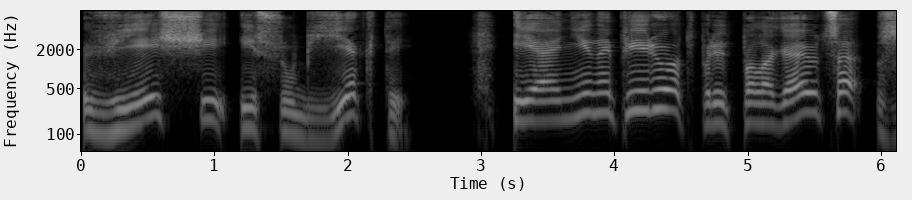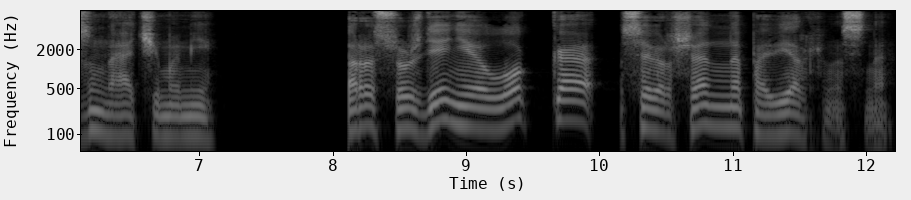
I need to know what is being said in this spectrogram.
вещи и субъекты, и они наперед предполагаются значимыми. Рассуждение Локка совершенно поверхностно.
